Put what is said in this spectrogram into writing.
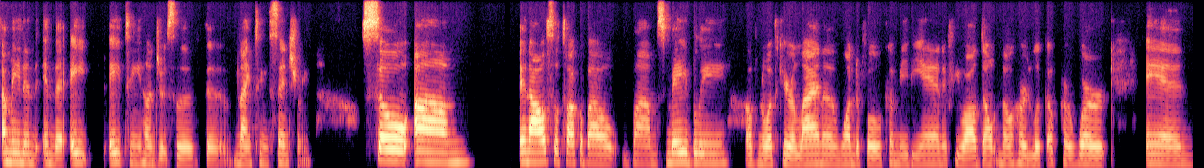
I mean, in in the eight 1800s, the the 19th century. So, um, and I also talk about Moms Mabley of North Carolina, wonderful comedian. If you all don't know her, look up her work and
